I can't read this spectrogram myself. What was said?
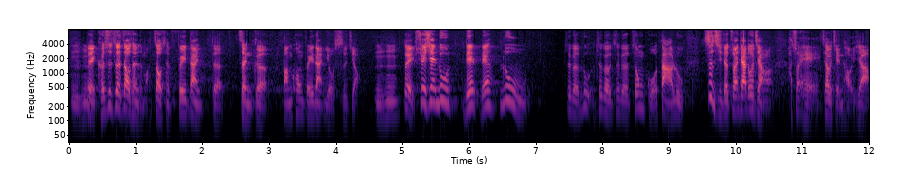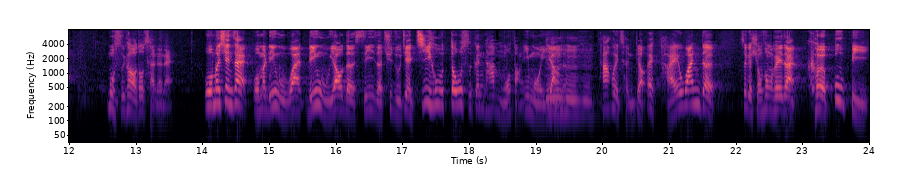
嗯对。可是这造成什么？造成飞弹的整个防空飞弹有死角，嗯哼，对。所以现在陆连连陆这个陆这个这个中国大陆自己的专家都讲了，他说，哎，再检讨一下，莫斯科都沉了呢。我们现在我们零五万零五幺的 C 的驱逐舰几乎都是跟它模仿一模一样的，它会沉掉。哎，台湾的。这个雄风飞弹可不比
